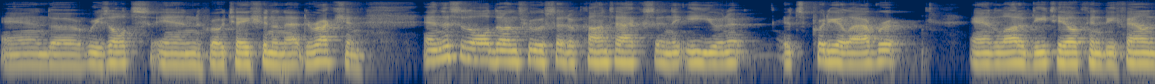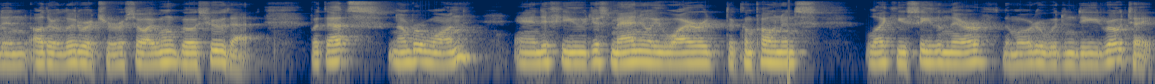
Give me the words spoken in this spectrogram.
and uh, results in rotation in that direction. And this is all done through a set of contacts in the E unit. It's pretty elaborate and a lot of detail can be found in other literature, so I won't go through that. But that's number one. And if you just manually wired the components like you see them there, the motor would indeed rotate.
